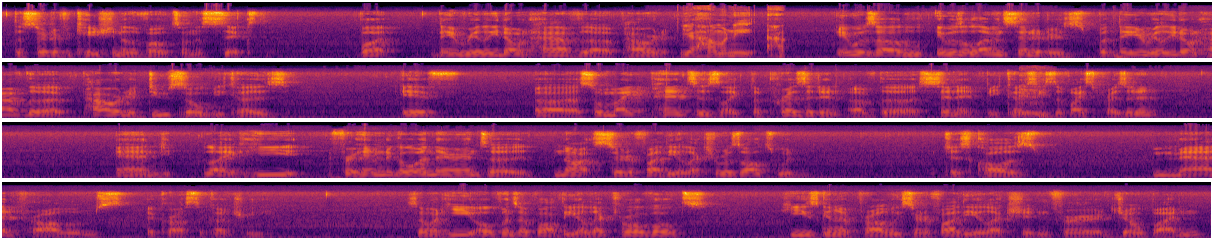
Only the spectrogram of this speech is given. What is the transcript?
the certification of the votes on the sixth, but they really don't have the power to. Yeah, how many? How, It was a it was eleven senators, but they really don't have the power to do so because if uh, so Mike Pence is like the president of the Senate because he's the vice president. And like he for him to go in there and to not certify the election results would just cause mad problems across the country. So when he opens up all the electoral votes, he's gonna probably certify the election for Joe Biden.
